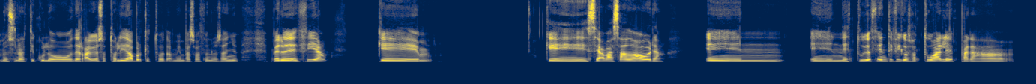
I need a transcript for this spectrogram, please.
no es un artículo de rabiosa actualidad porque esto también pasó hace unos años, pero decía que, que se ha basado ahora en, en estudios científicos actuales para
